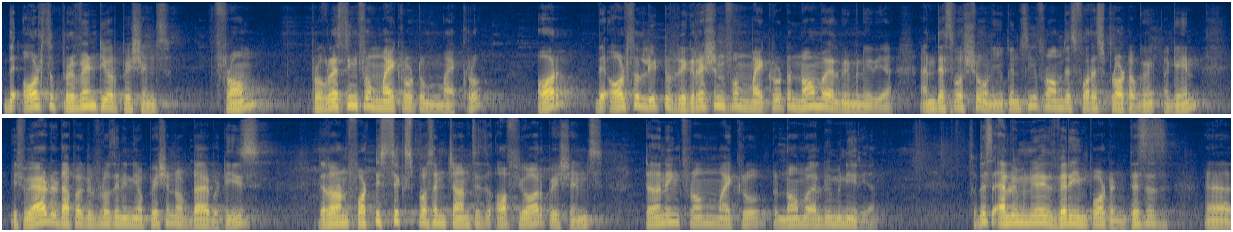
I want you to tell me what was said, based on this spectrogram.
they also prevent your patients from progressing from micro to macro or they also lead to regression from micro to normal albuminuria. And this was shown. You can see from this forest plot again, if you add dapagliflozin in your patient of diabetes, there are around 46% chances of your patients turning from micro to normal albuminuria. So this albuminuria is very important. This is uh,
